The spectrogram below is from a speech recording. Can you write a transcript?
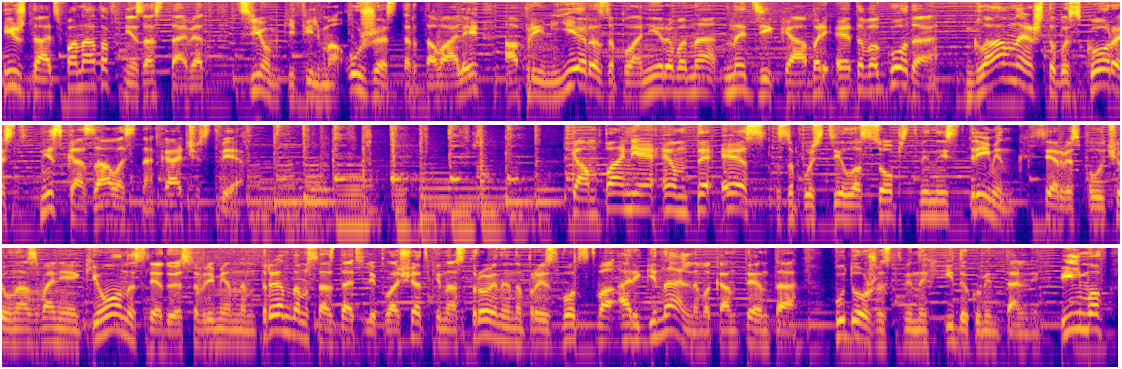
И ждать фанатов не заставят. Съемки фильма уже стартовали, а премьера запланирована на декабрь этого года. Главное, чтобы скорость не сказалась на качестве. Компания МТС запустила собственный стриминг. Сервис получил название Кион, и следуя современным трендам, создатели площадки настроены на производство оригинального контента, художественных и документальных фильмов,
